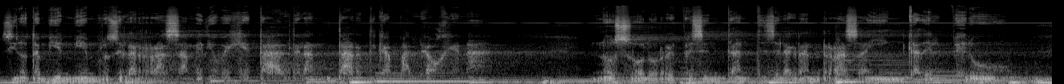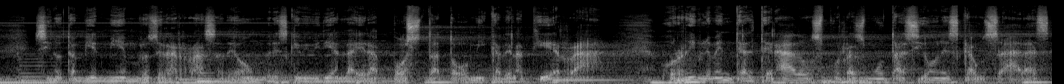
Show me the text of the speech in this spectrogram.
sino también miembros de la raza medio vegetal de la Antártica Paleógena. No solo representantes de la gran raza inca del Perú, sino también miembros de la raza de hombres que vivirían la era postatómica de la Tierra, horriblemente alterados por las mutaciones causadas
